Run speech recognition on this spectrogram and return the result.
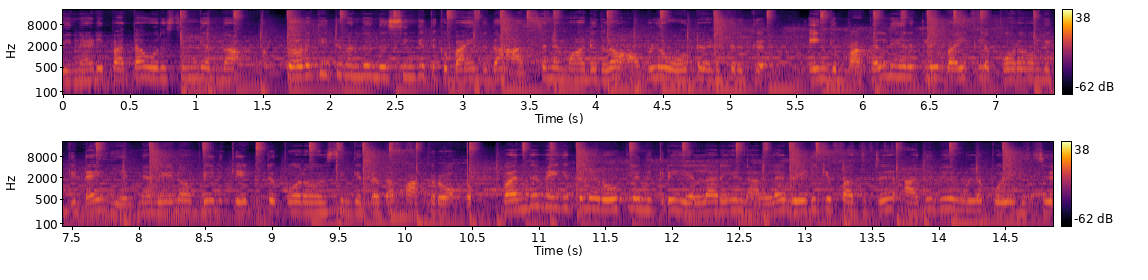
பின்னாடி பார்த்தா ஒரு சிங்கம் தான் துரத்திட்டு வந்து இந்த சிங்கத்துக்கு பயந்து தான் அத்தனை மாடுகளும் அவ்வளோ ஓட்டம் எடுத்திருக்கு. இங்க பகல் நேரத்திலே பைக்ல போறவங்க கிட்ட என்ன வேணும் அப்படின்னு கேட்டுட்டு போற ஒரு சிங்கத்தை தான் பாக்குறோம். வந்த வேகத்துல ரோட்ல நிக்கிற எல்லாரையும் நல்லா வேடிக்கை பார்த்துட்டு அதுவே உள்ள போயிடுச்சு.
